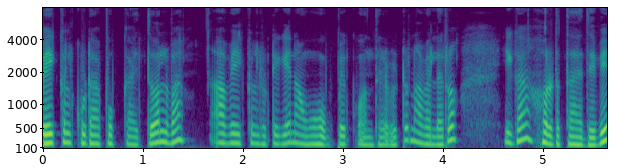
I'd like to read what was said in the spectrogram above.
ವೆಹಿಕಲ್ ಕೂಡ ಬುಕ್ ಆಯಿತು ಅಲ್ವಾ? ಆ ವೆಹಿಕಲ್ ಒಟ್ಟಿಗೆ ನಾವು ಹೋಗಬೇಕು ಅಂತ ಹೇಳಿಬಿಟ್ಟು ನಾವೆಲ್ಲರೂ ಈಗ ಹೊರಡ್ತಾ ಇದ್ದೀವಿ.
